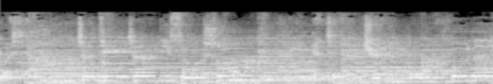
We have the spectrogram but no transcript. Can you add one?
我笑着听着你诉说眼前却模糊了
